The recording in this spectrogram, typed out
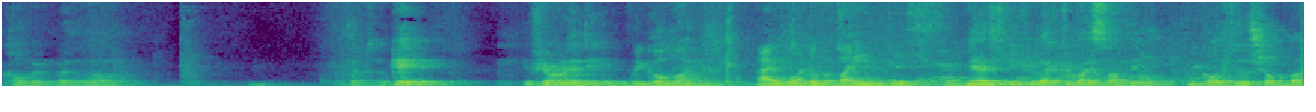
covered by the lava. That's okay. If you're ready, we go back. I want to buy this. Uh, Yes, if you like to buy something, you go to the shop. Buy.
